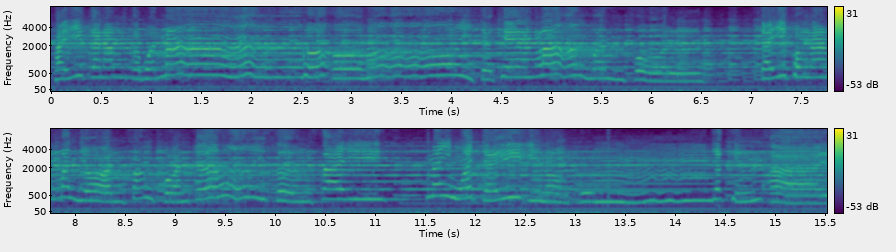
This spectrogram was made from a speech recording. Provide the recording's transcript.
ไผกระนำกระบวนมาโอ้ยจะแข่ ฝน ใจของนางมันย้อนฟังก่อนเอ้ยเสื่องใส ในหัวใจอีน้องคุมอยากเห็นอาย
